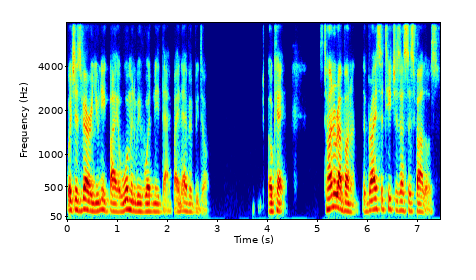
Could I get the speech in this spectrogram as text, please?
which is very unique. By a woman, we would need that. By an eved, we don't. Okay, Tanu Rabbanan. The Brisa teaches us as follows.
